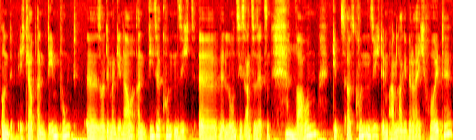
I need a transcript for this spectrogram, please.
Und ich glaube, an dem Punkt äh, sollte man genau an dieser Kundensicht äh, lohnt sich anzusetzen. Mhm. Warum gibt es aus Kundensicht im Anlagebereich heute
